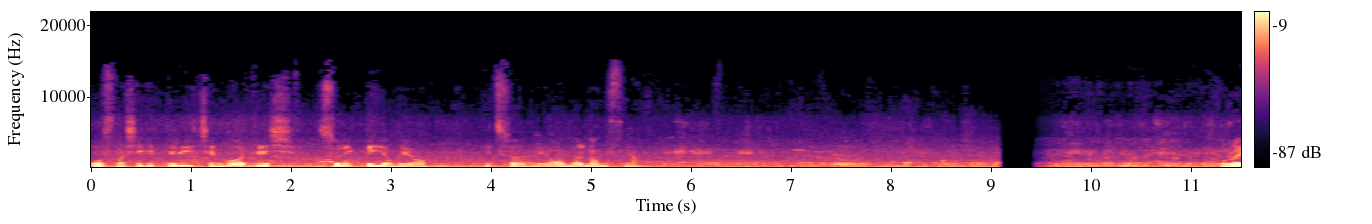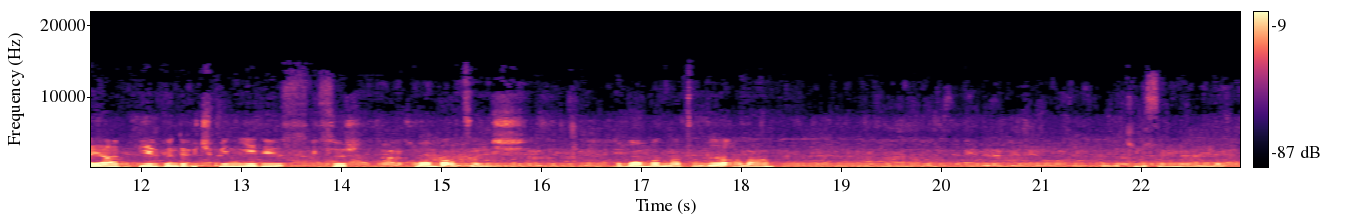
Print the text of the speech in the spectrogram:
Bosna şehitleri için bu ateş sürekli yanıyor. Hiç sönmüyor onların anısına. Buraya bir günde 3700 küsür bomba atılmış. Bu bombanın atıldığı alan böyle kilisenin önünde.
